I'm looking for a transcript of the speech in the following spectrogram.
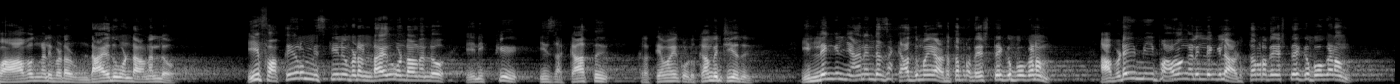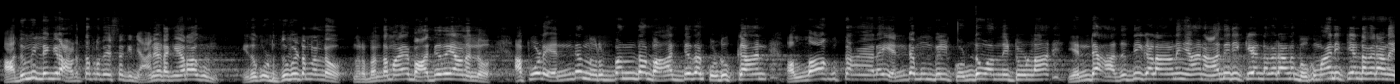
പാവങ്ങൾ ഇവിടെ ഉണ്ടായത് കൊണ്ടാണല്ലോ ഈ ഫക്കീറും മിസ്കീനും ഇവിടെ ഉണ്ടായത് കൊണ്ടാണല്ലോ എനിക്ക് ഈ സക്കാത്ത് കൃത്യമായി കൊടുക്കാൻ പറ്റിയത്. ഇല്ലെങ്കിൽ ഞാൻ എന്റെ സക്കാത്തുമായി അടുത്ത പ്രദേശത്തേക്ക് പോകണം. അവിടെയും ഈ പാവങ്ങളില്ലെങ്കിൽ അടുത്ത പ്രദേശത്തേക്ക് പോകണം. അതുമില്ലെങ്കിൽ അടുത്ത പ്രദേശത്തേക്ക് ഞാൻ ഇടങ്ങേറാകും. ഇത് കൊടുത്തു വിട്ടണല്ലോ നിർബന്ധമായ ബാധ്യതയാണല്ലോ. അപ്പോൾ എന്റെ നിർബന്ധ ബാധ്യത കൊടുക്കാൻ അള്ളാഹു താല എന്റെ മുമ്പിൽ കൊണ്ടുവന്നിട്ടുള്ള എന്റെ അതിഥികളാണ് ഞാൻ ആദരിക്കേണ്ടവരാണ് ബഹുമാനിക്കേണ്ടവരാണ്.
